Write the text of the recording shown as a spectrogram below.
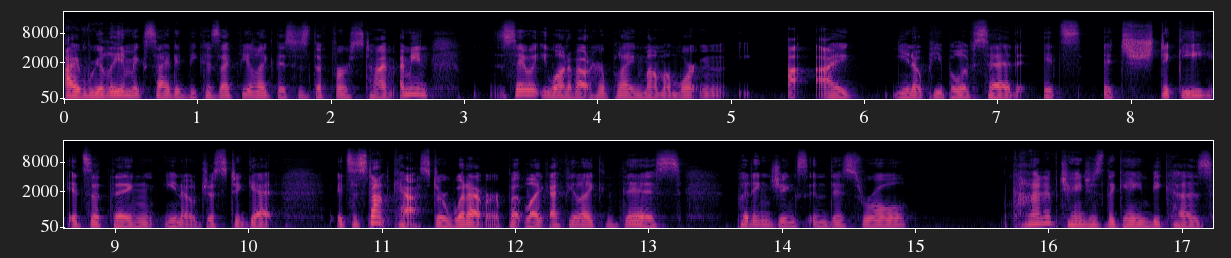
I really am excited because I feel like this is the first time. I mean, say what you want about her playing Mama Morton. I, I you know, people have said it's it's sticky. It's a thing, you know, just to get it's a stunt cast or whatever. But like I feel like this putting Jinkx in this role kind of changes the game because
